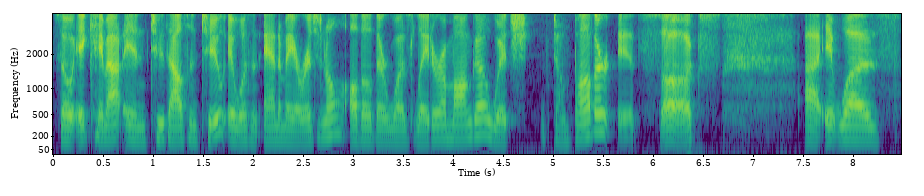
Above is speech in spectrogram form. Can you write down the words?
So it came out in 2002. It was an anime original, although there was later a manga, which don't bother, it sucks. Uh, it was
